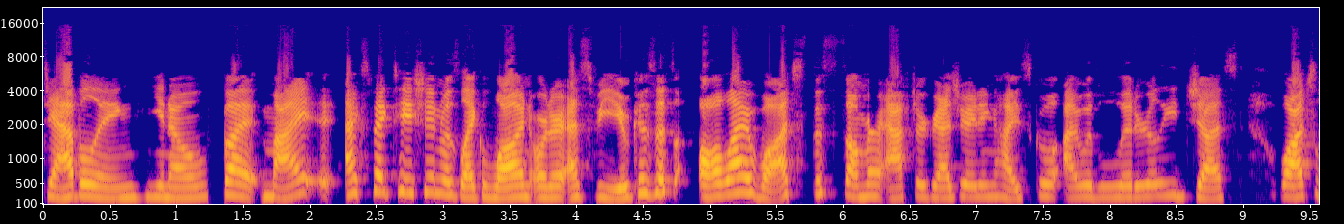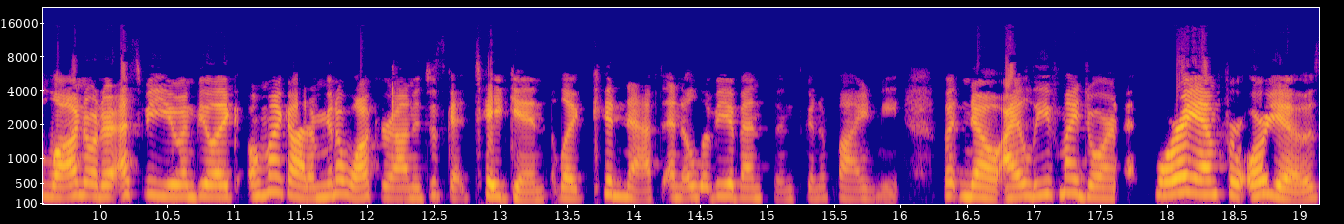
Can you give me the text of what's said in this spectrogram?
dabbling, you know. But my expectation was like Law and Order SVU because that's all I watched the summer after graduating high school. I would literally just watch Law and Order SVU and be like, oh my god, I'm gonna walk around and just get taken, like kidnapped, and Olivia Benson's gonna find me. But no, I leave my dorm at 4 a.m. for Oreos.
